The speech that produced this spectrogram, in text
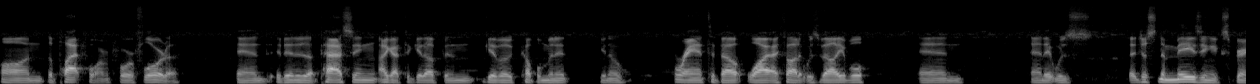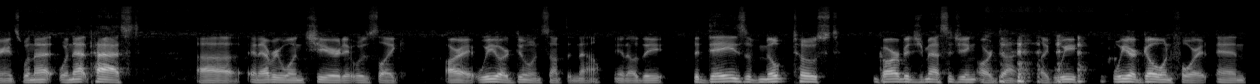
on the platform for Florida, and it ended up passing. I got to get up and give a couple minute, you know, rant about why I thought it was valuable, and and it was just an amazing experience when that when that passed, uh, and everyone cheered. It was like, all right, we are doing something now. You know, the the days of milk toast garbage messaging are done. like we we are going for it, and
